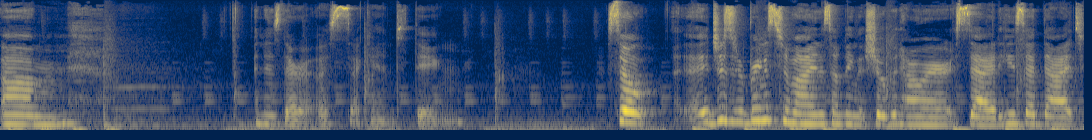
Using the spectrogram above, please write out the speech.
Um, and is there a second thing? So it just brings to mind something that Schopenhauer said. He said that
